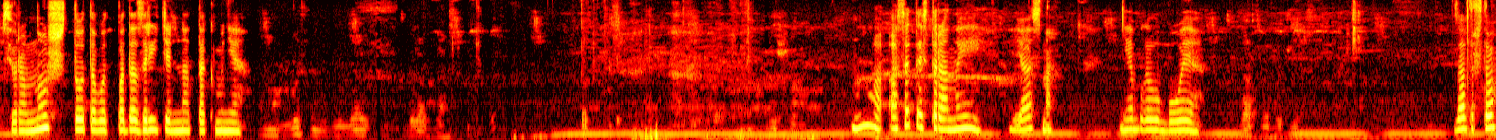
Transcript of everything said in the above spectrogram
все равно что-то вот подозрительно так мне. Ну, а с этой стороны ясно. Небо голубое. Завтра будет ясно. Завтра что?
